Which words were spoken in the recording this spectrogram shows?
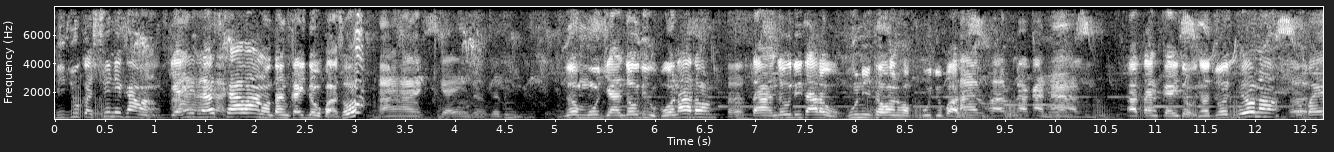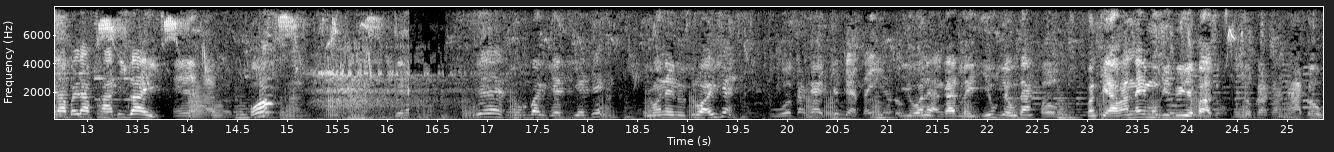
બીજું કશું નહીં ખાવાનું. કેરી રસ ખાવાનો તને કહી દઉં પાછો. હા હા ક્યાંય રસ જ હું જ્યાં જઉં ઊભો ના થાઉં ત્યાં જઉં તારે ઊભું નહીં થવાનું હપ્પું છું પાછું. હારું હારું કાકા ના આ તને કહી દઉં. ને જો થયો ને તો બૈડા બૈડા ફાટી જાય. હો? એ સુરબાન ઘેર જઈએ છે ઈવને નૂતરું આવી છે ને. કાકા એટલું કહેતા ઈ હેડો. લઈ ગયું કેવું તા પણ કહેવા નહીં મૂકી દઉં પાછો. તો કાકા ના કહું.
